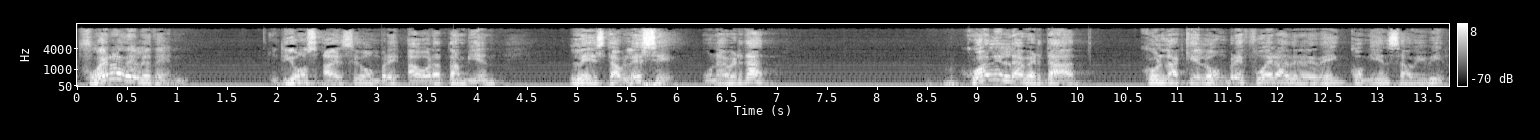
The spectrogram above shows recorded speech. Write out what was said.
Fuera del Edén, Dios a ese hombre ahora también le establece una verdad. ¿Cuál es la verdad con la que el hombre fuera del Edén comienza a vivir?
